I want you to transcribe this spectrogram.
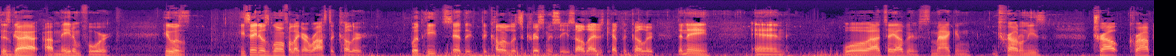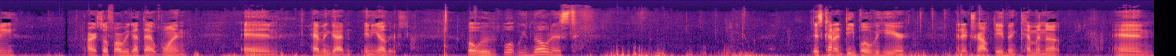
this guy I, I made him for, he was, he said he was going for like a Rasta color, but he said the, the color looks Christmassy, so I just kept the color, the name, and boy, I tell you, I've been smacking trout on these trout crappie. All right, so far we got that one, and haven't gotten any others. But what we've noticed, it's kind of deep over here, and the trout they've been coming up and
